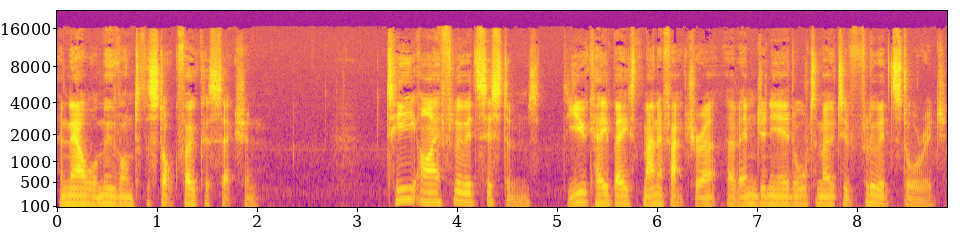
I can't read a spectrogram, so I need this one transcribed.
and now we'll move on to the stock focus section. TI Fluid Systems, the UK based manufacturer of engineered automotive fluid storage,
